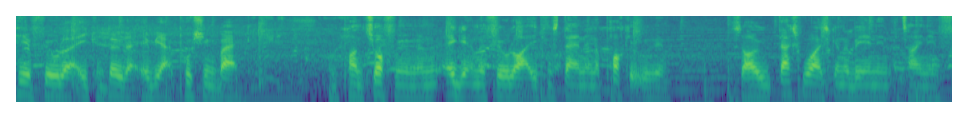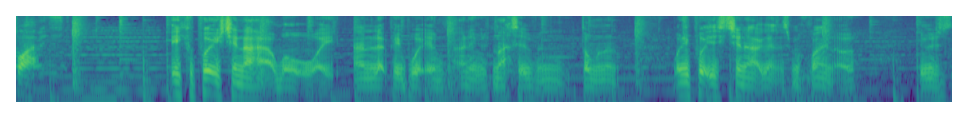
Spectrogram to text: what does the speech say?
He'll feel that he can do that. He'll be able to push him back and punch off him, and Eggington will feel like he can stand in the pocket with him. So that's why it's going to be an entertaining fight. He could put his chin out at welterweight and let people hit him, and he was massive and dominant. When he put his chin out against McQuain, it was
